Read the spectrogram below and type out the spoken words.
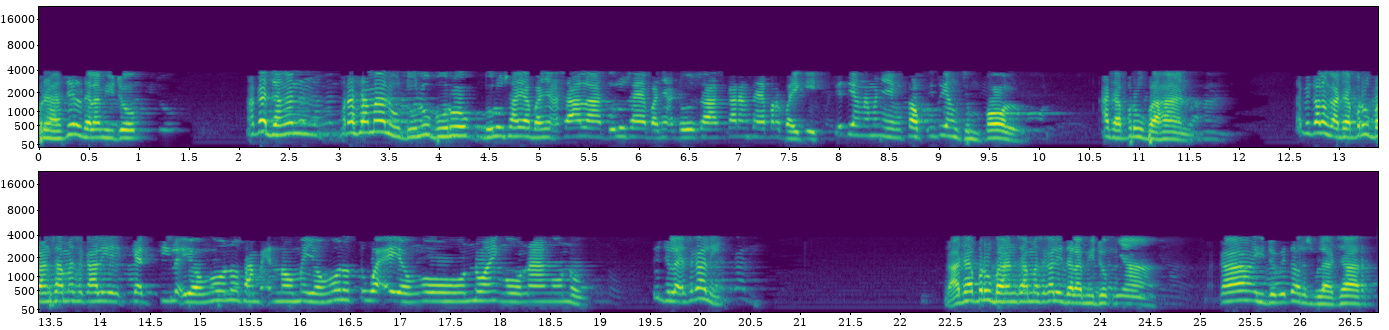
berhasil dalam hidup. Maka jangan merasa malu. Dulu buruk, dulu saya banyak salah, dulu saya banyak dosa, sekarang saya perbaiki. Itu yang namanya yang top, itu yang jempol. Ada perubahan. Tapi kalau nggak ada perubahan sama sekali, cilik yang ngono, sampai enome yang ngono, tua yang ngono, ngono, ngono. Itu jelek sekali. Gak ada perubahan sama sekali dalam hidupnya. Maka hidup itu harus belajar.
